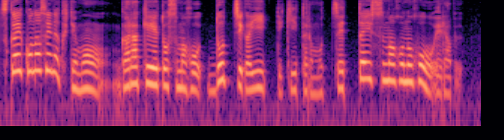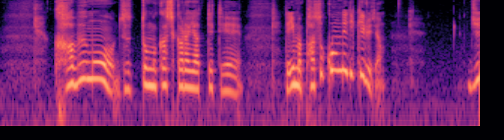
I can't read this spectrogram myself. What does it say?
使いこなせなくてもガラケーとスマホどっちがいいって聞いたらもう絶対スマホの方を選ぶ。株もずっと昔からやっててで今パソコンでできるじゃん。10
